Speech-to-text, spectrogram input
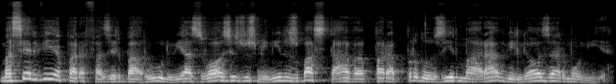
mas servia para fazer barulho e as vozes dos meninos bastava para produzir maravilhosa harmonia.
